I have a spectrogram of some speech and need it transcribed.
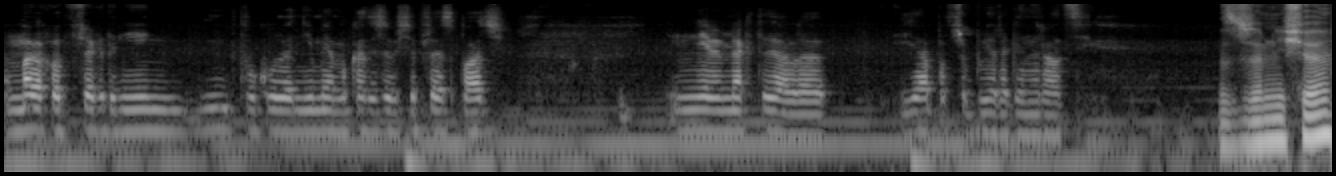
Na małych od trzech dni w ogóle nie miałem okazji, żeby się przespać. Nie wiem jak ty, ale ja potrzebuję regeneracji. Zdrzemnij się,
